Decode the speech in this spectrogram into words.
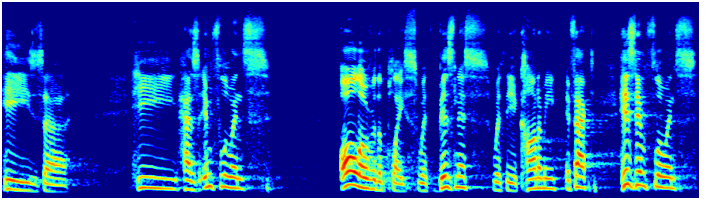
He's, uh, he has influence all over the place with business, with the economy. In fact, his influence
